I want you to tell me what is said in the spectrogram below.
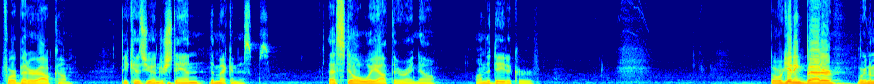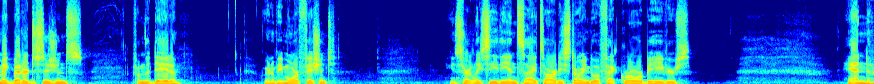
for a better outcome. because you understand the mechanisms. That's still a way out there right now on the data curve. But we're getting better. We're going to make better decisions from the data. We're going to be more efficient. You can certainly see the insights already starting to affect grower behaviors. And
